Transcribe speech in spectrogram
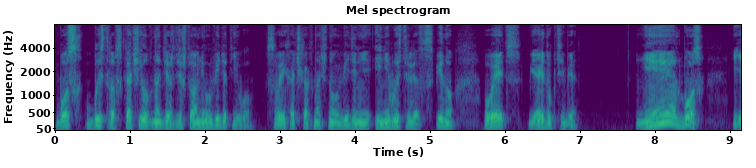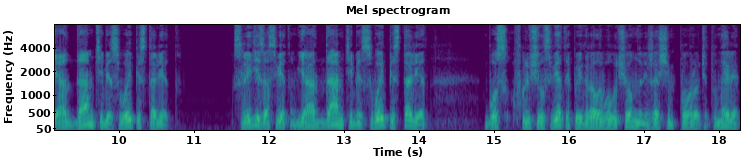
Босс быстро вскочил в надежде, что они увидят его в своих очках ночного видения и не выстрелят в спину. «Уэйтс, я иду к тебе». «Нет, босс, я отдам тебе свой пистолет». «Следи за светом, я отдам тебе свой пистолет». Босс включил свет и поиграл его лучом на лежащем повороте туннеля,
